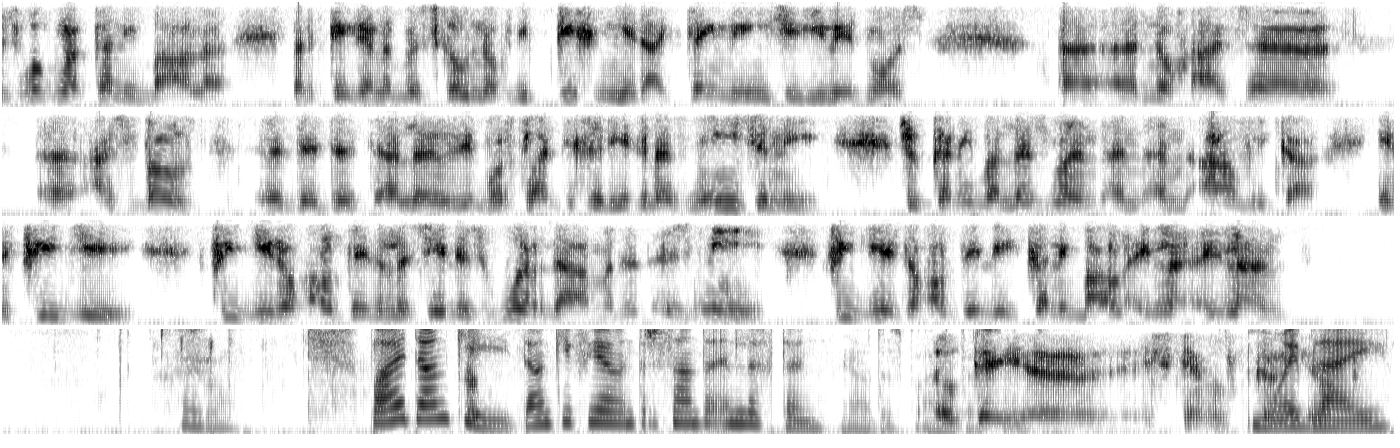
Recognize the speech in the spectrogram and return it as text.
is ook maar kannibale. Want kyk hulle beskou nog die pygmee daai klein mense jy weet mos uh, uh, nog as 'n uh, uh, as wild. Uh, dit dit hulle word glad gereken as mense nie. So kannibalisme in, in in Afrika en Fiji Fiji nog altyd hulle sê dis oor daar maar dit is nie. Fiji is nog altyd die kannibaal eiland so. Baie dankie. Dankie vir jou interessante inligting. Ja, dis baie okay, uh, stel. Mooi bly.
